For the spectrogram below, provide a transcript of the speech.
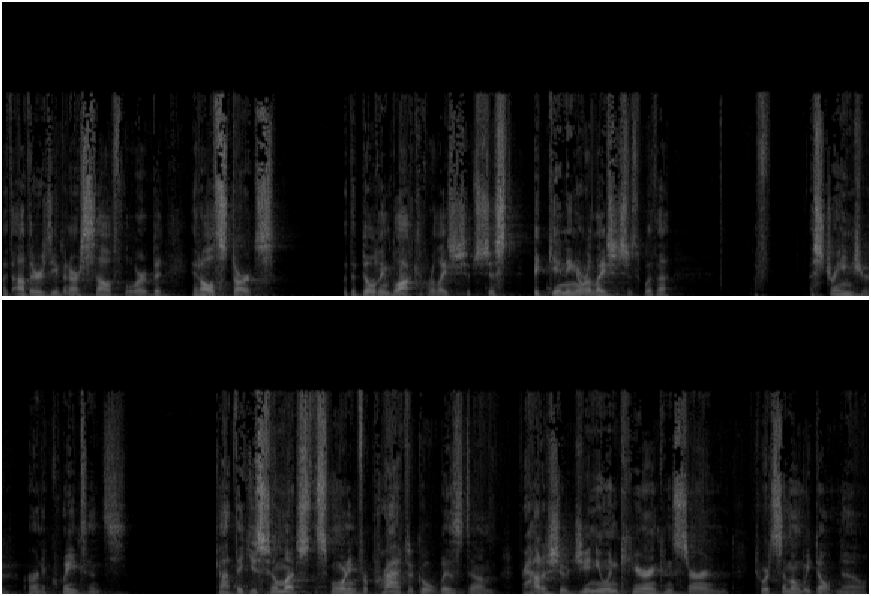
with others, even ourselves, Lord. But it all starts with the building block of relationships, just beginning a relationship with a, a, a stranger or an acquaintance. God, thank you so much this morning for practical wisdom for how to show genuine care and concern towards someone we don't know.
